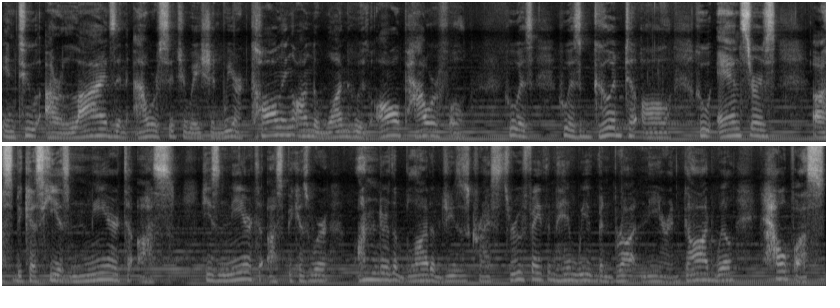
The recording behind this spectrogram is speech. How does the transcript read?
into our lives and our situation. We are calling on the one who is all powerful, who is who is good to all, who answers us because he is near to us. He's near to us because we're under the blood of Jesus Christ. Through faith in Him, we've been brought near, and God will help us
